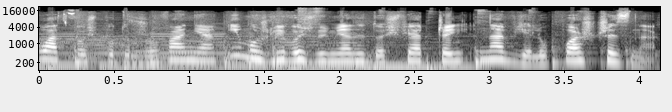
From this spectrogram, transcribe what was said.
łatwość podróżowania i możliwość wymiany doświadczeń na wielu płaszczyznach.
